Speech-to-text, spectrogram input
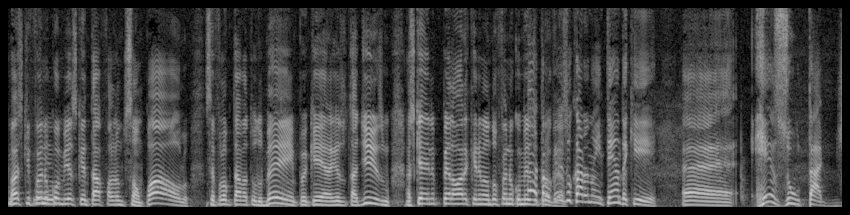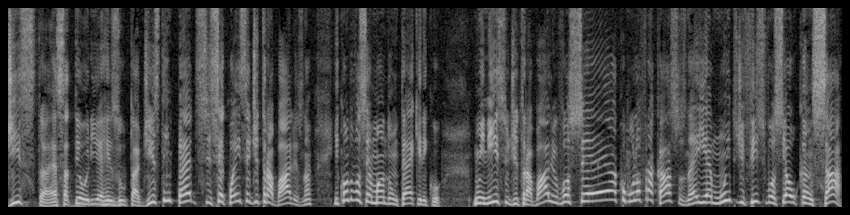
Eu acho que foi no começo que a gente tava falando de São Paulo. Você falou que tava tudo bem, porque era resultadismo. Acho que pela hora que ele mandou foi no começo É, do talvez programa. o cara não entenda que é, resultadista, essa teoria resultadista, impede-se sequência de trabalhos, né? E quando você manda um técnico no início de trabalho, você acumula fracassos, né? E é muito difícil você alcançar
